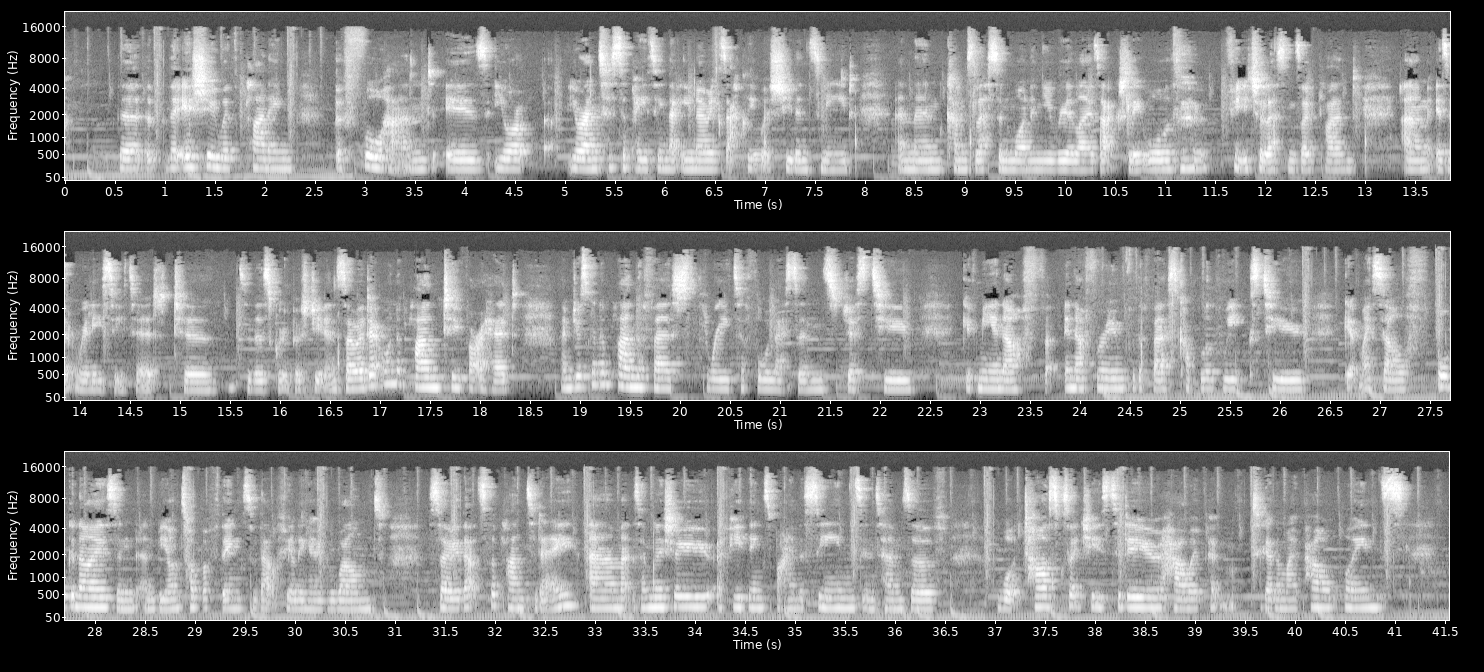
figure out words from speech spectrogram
the, the, issue with planning beforehand is you're you're anticipating that you know exactly what students need and then comes lesson one and you realize actually all of the future lessons I've planned um, isn't really suited to, to this group of students. So I don't want to plan too far ahead. I'm just going to plan the first three to four lessons just to give me enough enough room for the first couple of weeks to get myself organized and, and be on top of things without feeling overwhelmed. So that's the plan today. Um, so I'm going to show you a few things behind the scenes in terms of what tasks I choose to do, how I put together my PowerPoints,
